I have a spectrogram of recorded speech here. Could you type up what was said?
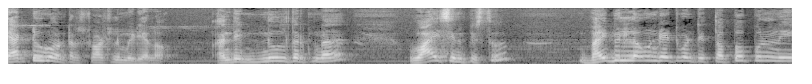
యాక్టివ్గా ఉంటారు సోషల్ మీడియాలో అంటే హిందువుల తరఫున వాయిస్ వినిపిస్తూ బైబిల్లో ఉండేటువంటి తప్పొప్పుల్ని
